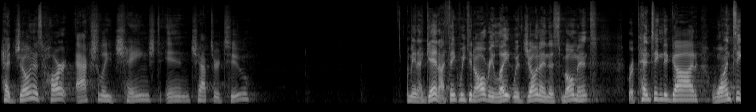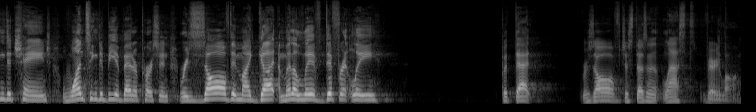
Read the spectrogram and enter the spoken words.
had Jonah's heart actually changed in chapter 2? I mean, again, I think we can all relate with Jonah in this moment. Repenting to God, wanting to change, wanting to be a better person, resolved in my gut, I'm gonna live differently. But that resolve just doesn't last very long.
